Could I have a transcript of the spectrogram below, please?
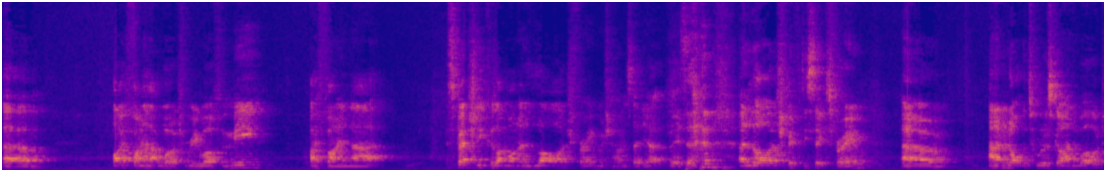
Um, I find that works really well for me. I find that especially because I'm on a large frame, which I haven't said yet, but it's a, a large 56 frame. Um, and I'm not the tallest guy in the world,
